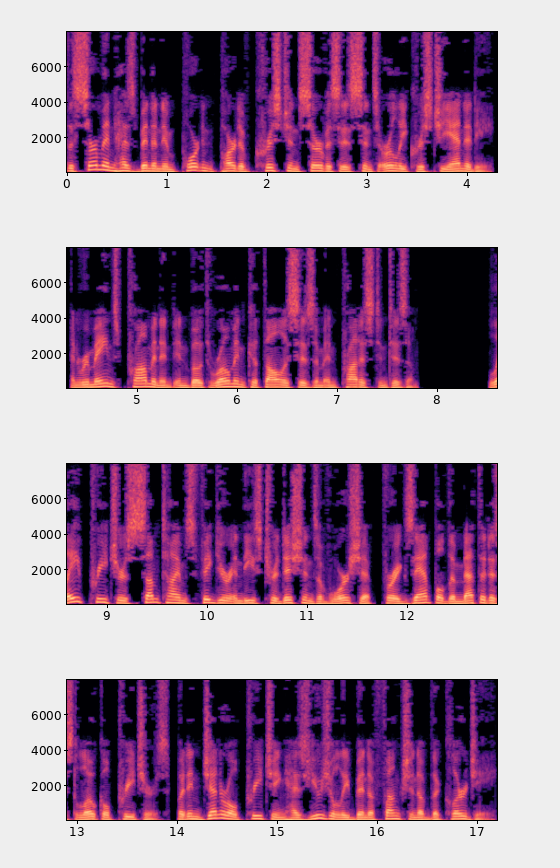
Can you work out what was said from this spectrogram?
The sermon has been an important part of Christian services since early Christianity, and remains prominent in both Roman Catholicism and Protestantism. Lay preachers sometimes figure in these traditions of worship, for example the Methodist local preachers, but in general preaching has usually been a function of the clergy.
